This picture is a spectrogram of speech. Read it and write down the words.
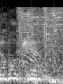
Double kill.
